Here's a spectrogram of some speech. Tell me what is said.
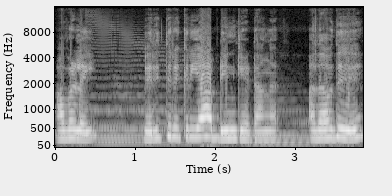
அவளை வெறித்திருக்கிறியா? அப்படின்னு கேட்டாங்க. அதாவது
